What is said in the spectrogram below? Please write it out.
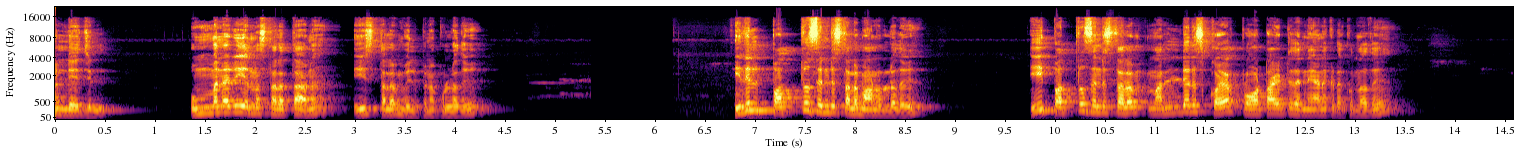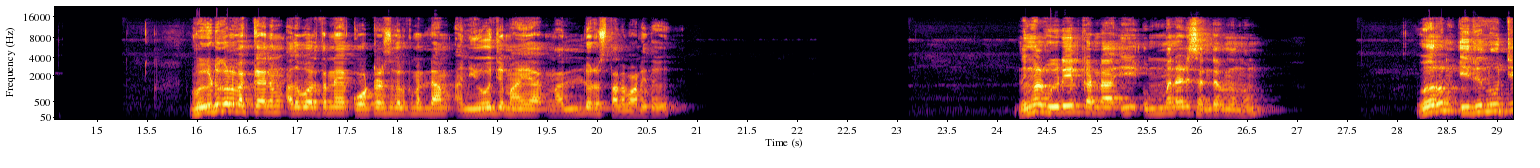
വില്ലേജിൽ ഉമ്മനരി എന്ന സ്ഥലത്താണ് ഈ സ്ഥലം വിൽപ്പനക്കുള്ളത്. ഇതിൽ പത്ത് സെന്റ് സ്ഥലമാണുള്ളത്. ഈ പത്ത് സെന്റ് സ്ഥലം നല്ലൊരു സ്ക്വയർ പ്ലോട്ടായിട്ട് തന്നെയാണ് കിടക്കുന്നത്. വീടുകൾ വെക്കാനും അതുപോലെ തന്നെ ക്വാർട്ടേഴ്സുകൾക്കുമെല്ലാം അനുയോജ്യമായ നല്ലൊരു സ്ഥലമാണിത്. നിങ്ങൾ വീഡിയോയിൽ കണ്ട ഈ ഉമ്മനഴി സെന്ററിൽ നിന്നും വെറും ഇരുന്നൂറ്റി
